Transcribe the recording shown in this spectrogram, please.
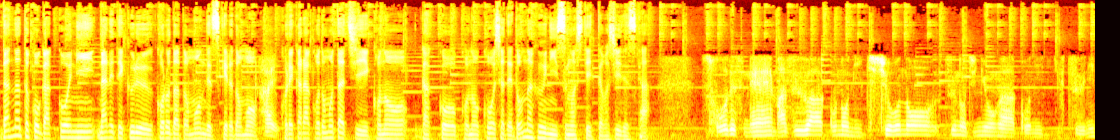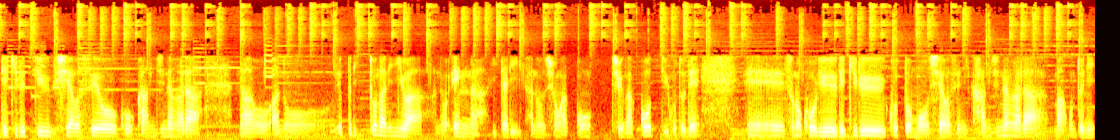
だんだんとこう学校に慣れてくる頃だと思うんですけれども、はい、これから子どもたち、この学校、この校舎でどんなふうに過ごしていってほしいですか？そうですね、まずはこの日常の普通の授業がこうに普通にできるっていう幸せをこう感じながら、なおあのやっぱり隣にはあの園がいたりあの小学校、中学校っていうことで、えー、その交流できることも幸せに感じながら、まあ、本当に、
